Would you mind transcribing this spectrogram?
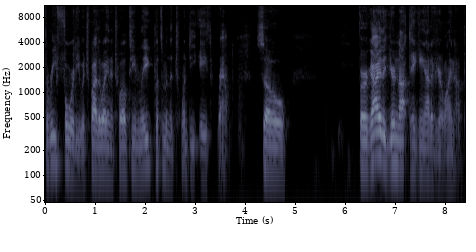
340, which, by the way, in a 12 team league puts him in the 28th round. So, for a guy that you're not taking out of your lineup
